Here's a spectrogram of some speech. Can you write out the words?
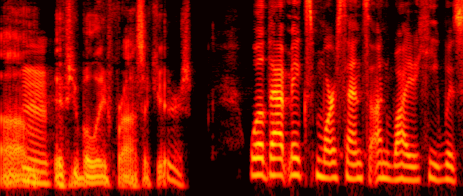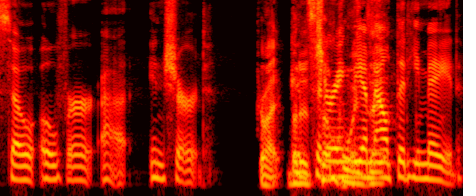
um, if you believe prosecutors. Well, that makes more sense on why he was so over uh, insured, Right. But considering point, the they- amount that he made.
